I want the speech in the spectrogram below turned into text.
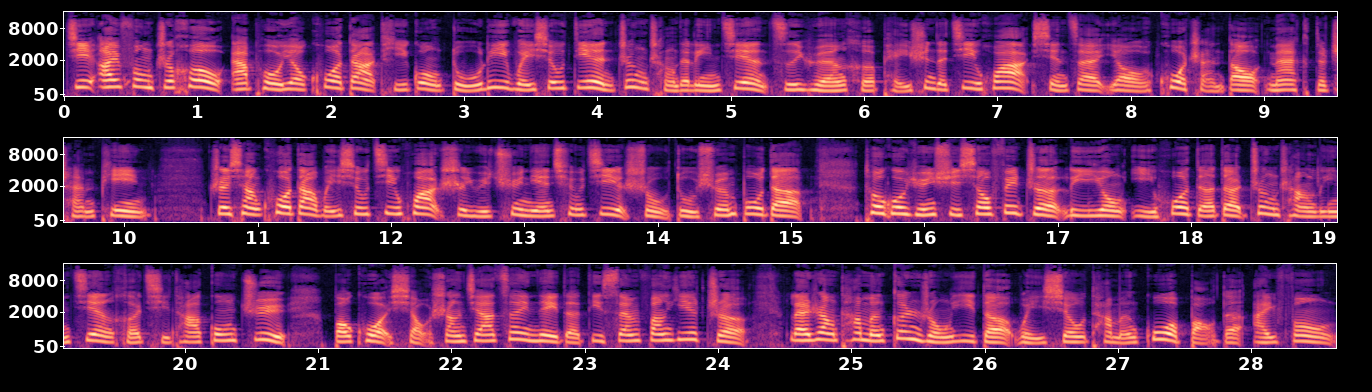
继 iPhone 之后，Apple 要扩大提供独立维修店正常的零件资源和培训的计划，现在要扩展到 Mac 的产品。这项扩大维修计划是于去年秋季首度宣布的，透过允许消费者利用已获得的正常零件和其他工具，包括小商家在内的第三方业者，来让他们更容易地维修他们过保的 iPhone。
